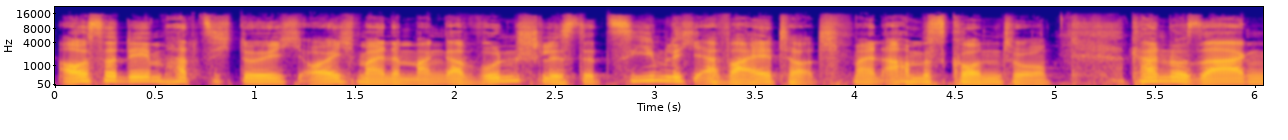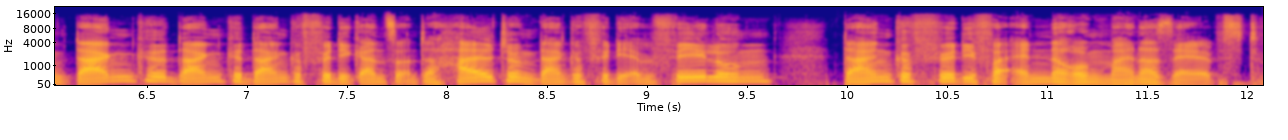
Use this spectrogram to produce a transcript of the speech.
Außerdem hat sich durch euch meine Manga-Wunschliste ziemlich erweitert, mein armes Konto. Kann nur sagen, danke, danke, danke für die ganze Unterhaltung, danke für die Empfehlungen, danke für die Veränderung meiner selbst.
